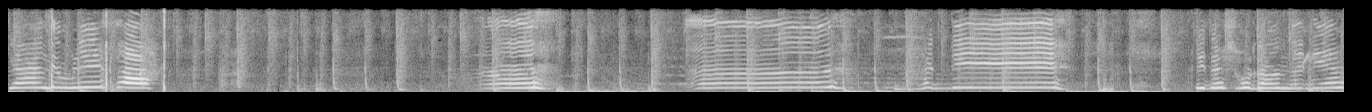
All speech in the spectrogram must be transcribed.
Geldim Nisa. Hadi. Bir de şuradan deneyeyim.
